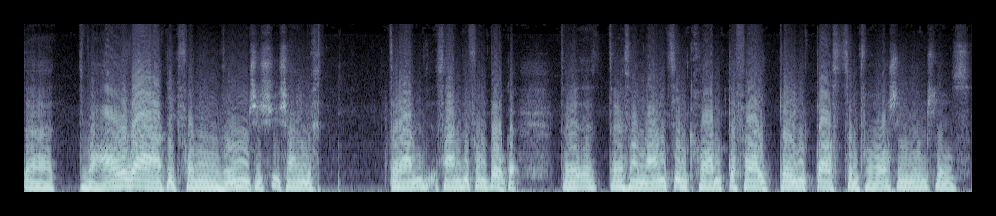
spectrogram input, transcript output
die, die Wahrwerdung von meinem Wunsch ist, ist eigentlich das Ende vom Bogen. Die, die Resonanz im Quantenfeld bringt das zum Vorschein am Schluss.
